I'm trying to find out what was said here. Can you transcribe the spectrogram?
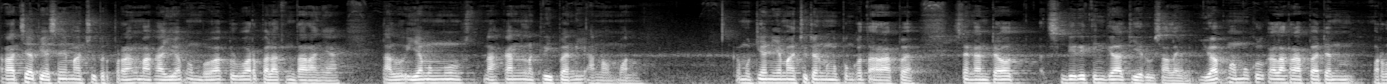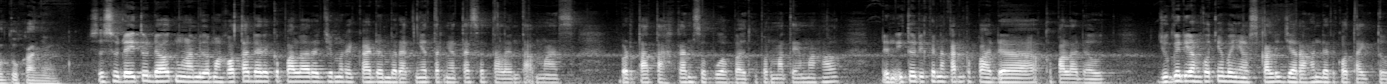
Raja biasanya maju berperang, maka Yoab membawa keluar bala tentaranya. Lalu ia memusnahkan negeri Bani Anomon. Kemudian ia maju dan mengepung kota Raba, sedangkan Daud sendiri tinggal di Yerusalem. Yoab memukul kalah Raba dan meruntuhkannya. Sesudah itu Daud mengambil mahkota dari kepala raja mereka dan beratnya ternyata setalenta emas. Bertatahkan sebuah batu permata yang mahal dan itu dikenakan kepada kepala Daud. Juga diangkutnya banyak sekali jarahan dari kota itu.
